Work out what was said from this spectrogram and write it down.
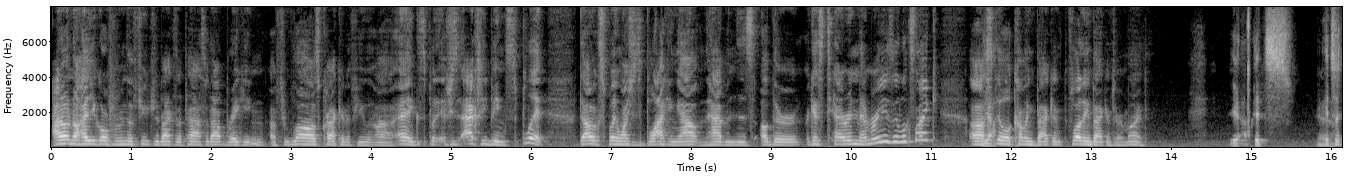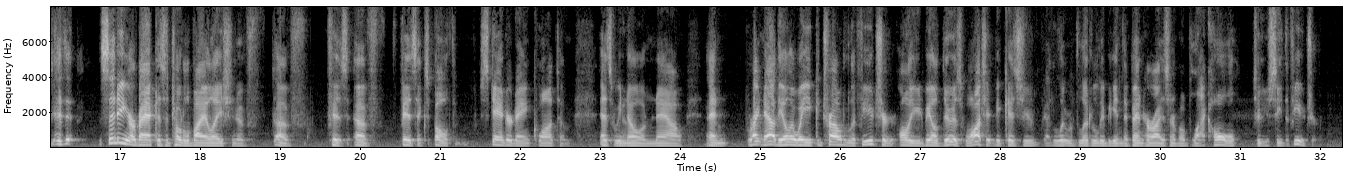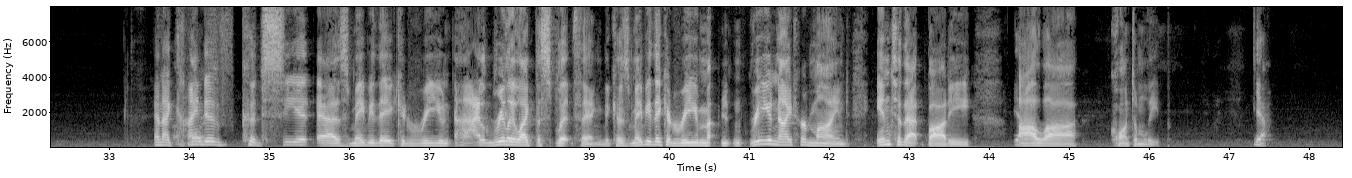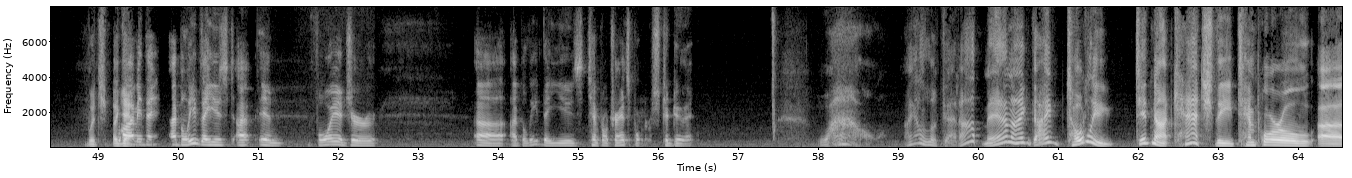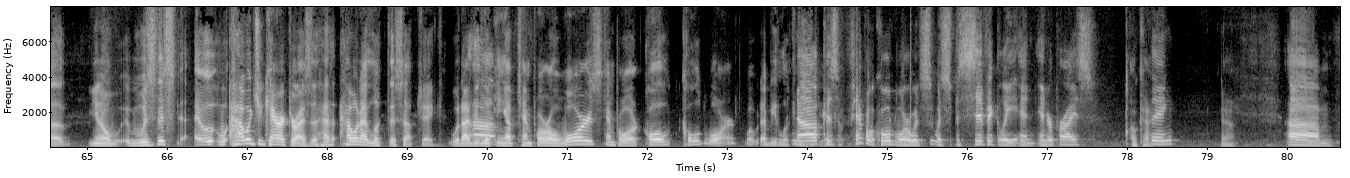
I don't know how you go from the future back to the past without breaking a few laws, cracking a few uh, eggs. But if she's actually being split, that'll explain why she's blacking out and having this other, I guess, Terran memories. It looks like uh, Yeah. still coming back and flooding back into her mind. Yeah, it's it's a, it's a, sending her back is a total violation of of phys, of physics, both standard and quantum, as we know them now. And right now, the only way you can travel to the future, all you'd be able to do is watch it because you would literally be in the event horizon of a black hole to see the future. and I kind of could see it as maybe they could reunite. I really like the split thing because maybe they could reuni- reunite her mind into that body, Yeah. a la Quantum Leap. Which again, Well, I mean, they, I believe they used uh, in Voyager. Uh, I believe they used temporal transporters to do it. wow, I gotta look that up, man. I I totally did not catch the temporal. uh you know, was this? uh, How would you characterize it? How, how would I look this up, Jake? Would I be Um, looking up temporal wars, temporal or cold Cold War? What would I be looking? No, because temporal Cold War was was specifically an Enterprise okay, thing. Yeah. Um,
